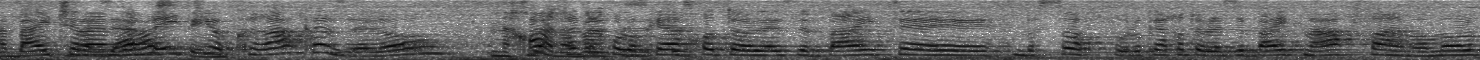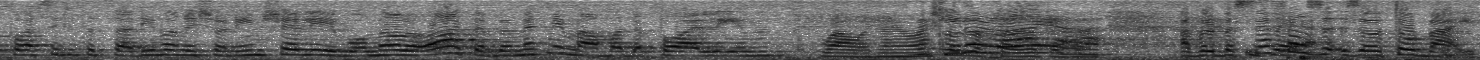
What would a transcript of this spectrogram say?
הבית שלהם אבל זה היה בית. יוקרה כזה, לא? נכון, ואחר אבל כך הוא זה- לוקח אותו לאיזה בית, אה, בסוף הוא לוקח אותו לאיזה בית מעפן, הוא אומר לו, פה עשיתי את הצעדים הראשונים שלי, והוא אומר לו, אה, אתה באמת ממעמד הפועלים. וואו, אז אני ממש לא כאילו לא זוכרת את. זה. אבל בספר זה- זה, זה אותו בית,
